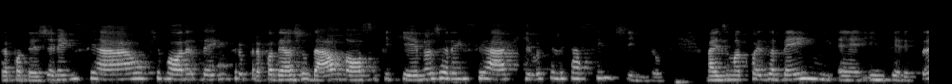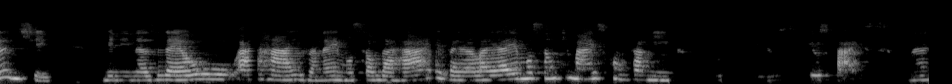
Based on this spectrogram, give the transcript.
para poder gerenciar o que mora dentro, para poder ajudar o nosso pequeno a gerenciar aquilo que ele está sentindo. Mas uma coisa bem é, interessante, meninas, é o, a raiva, né? A emoção da raiva, ela é a emoção que mais contamina os filhos e os pais, né?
